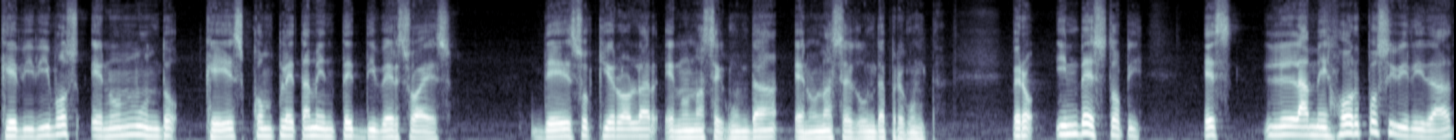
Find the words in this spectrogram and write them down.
que vivimos en un mundo que es completamente diverso a eso. De eso quiero hablar en una segunda, en una segunda pregunta. Pero Investopi es la mejor posibilidad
